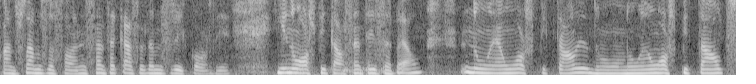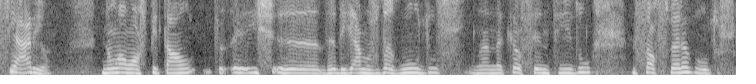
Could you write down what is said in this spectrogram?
quando estamos a falar na Santa Casa da Misericórdia e no Hospital Santa Isabel, não é um hospital, não, não é um hospital terciário não é um hospital, de, eh, eh, de, digamos, de agudos, naquele sentido, de só receber agudos.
